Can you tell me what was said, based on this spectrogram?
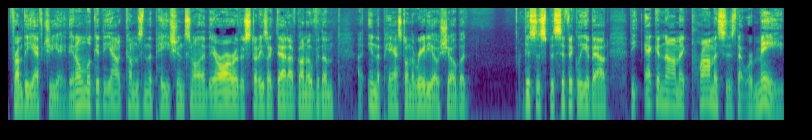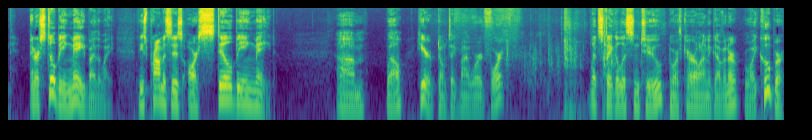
from the FGA. They don't look at the outcomes in the patients and all that. There are other studies like that. I've gone over them uh, in the past on the radio show, but this is specifically about the economic promises that were made and are still being made, by the way. These promises are still being made. Um, well, here, don't take my word for it. Let's take a listen to North Carolina Governor Roy Cooper,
